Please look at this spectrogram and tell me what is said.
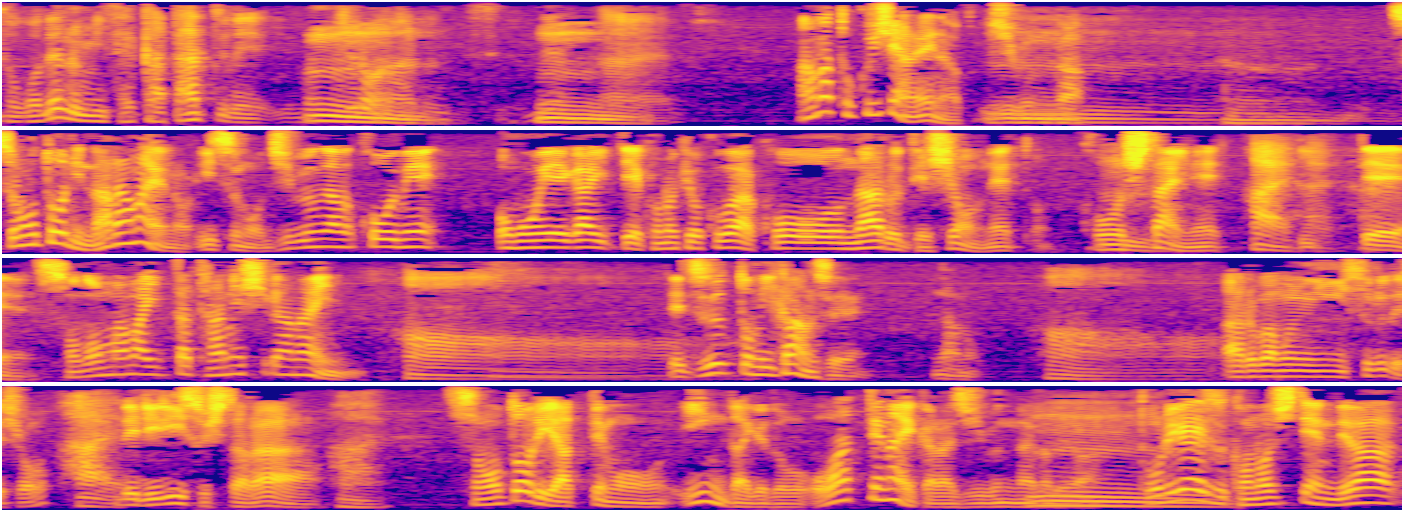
そこでの見せ方っていうのはもちろんあるんですよね。うん。はい。あんま得意じゃないなと、自分が。その通りにならないの、いつも。自分がこう思い描いて、この曲はこうなるでしょうねと。こうしたいねって言って、そのまま行った試しがない。はあ。で、ずっと未完成なの。はあ。アルバムにするでしょ？はいで、リリースしたら、はい。その通りやってもいいんだけど、終わってないから自分の中でうんは。とりあえずこの時点では、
